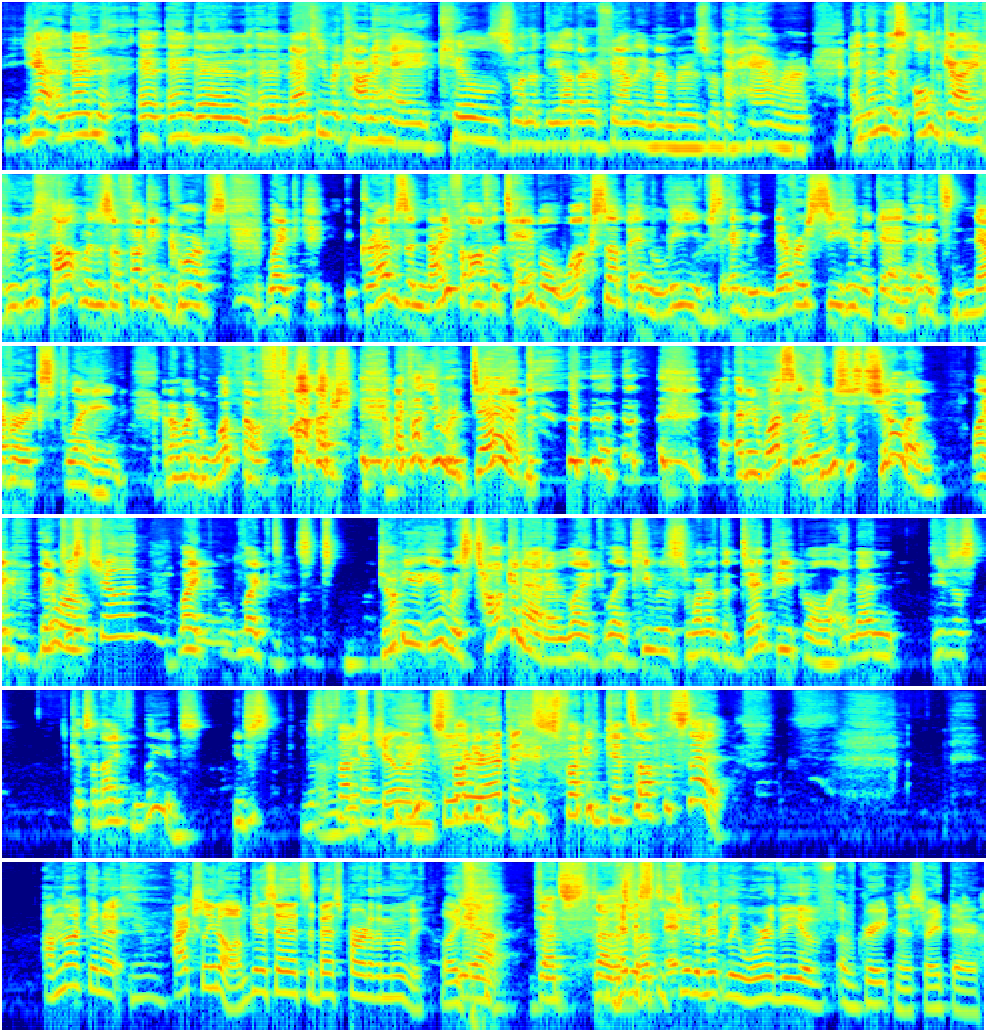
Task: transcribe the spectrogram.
Yeah, and then and, and then and then Matthew McConaughey kills one of the other family members with a hammer, and then this old guy who you thought was a fucking corpse, like grabs a knife off the table, walks up and leaves, and we never see him again, and it's never explained. And I'm like, what the fuck? I thought you were dead, and he wasn't. he was just chilling. Like they were Just chilling. like like we was talking at him like like he was one of the dead people and then he just gets a knife and leaves he just just I'm fucking just chilling in Cedar fucking- Rapids. just fucking gets off the set I'm not gonna. Yeah. Actually, no. I'm gonna say that's the best part of the movie. Like, yeah that's that's, that is that's legitimately worthy of, of greatness right there.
